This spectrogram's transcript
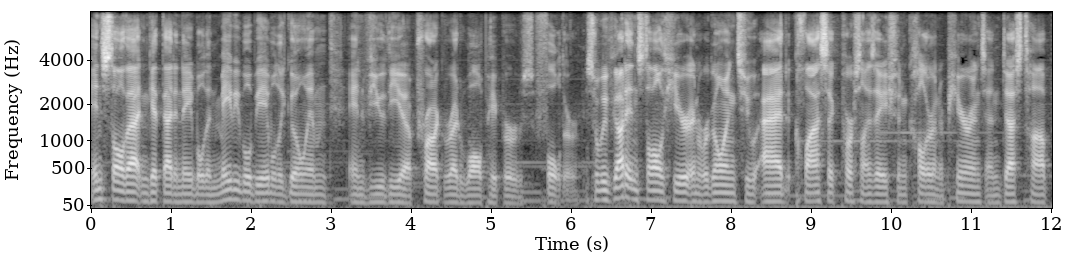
install that and get that enabled, and maybe we'll be able to go in and view the uh, product red wallpapers folder. So we've got it installed here and we're going to add classic personalization, color and appearance, and desktop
